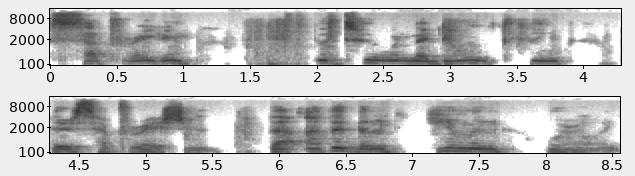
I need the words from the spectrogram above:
separating the two, and I don't think there's separation. The other than human world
